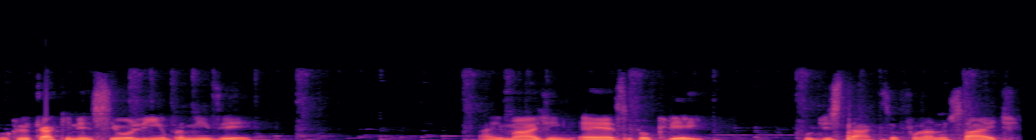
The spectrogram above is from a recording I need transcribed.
Vou clicar aqui nesse olhinho para mim ver. A imagem é essa que eu criei. O destaque. Se eu for lá no site,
